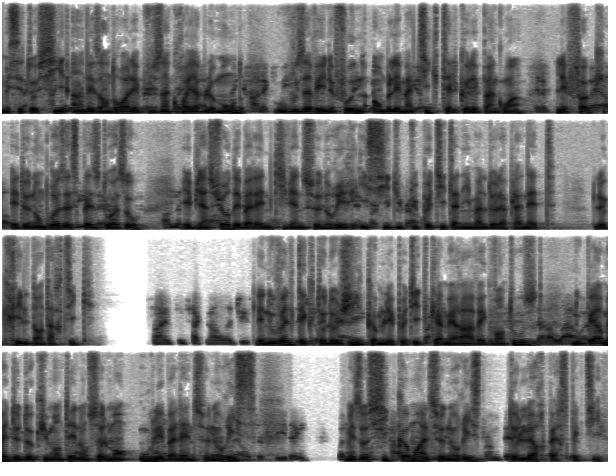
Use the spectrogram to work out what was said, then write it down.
mais c'est aussi un des endroits les plus incroyables au monde où vous avez une faune emblématique telle que les pingouins, les phoques et de nombreuses espèces d'oiseaux, et bien sûr des baleines qui viennent se nourrir ici du plus petit animal de la planète, le krill d'Antarctique. Les nouvelles technologies, comme les petites caméras avec ventouse, nous permettent de documenter non seulement où les baleines se nourrissent, mais aussi comment elles se nourrissent de leur perspective.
